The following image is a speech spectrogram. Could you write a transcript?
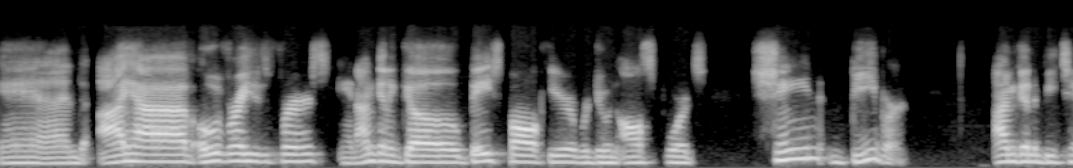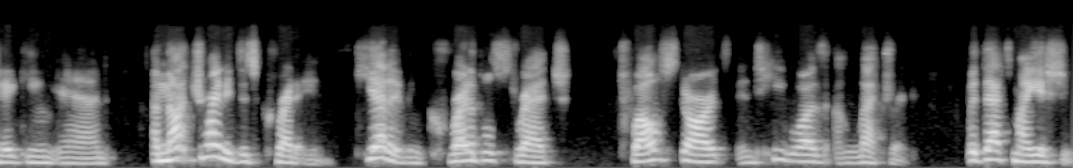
And I have overrated first, and I'm gonna go baseball here. We're doing all sports. Shane Bieber, I'm gonna be taking, and I'm not trying to discredit him. He had an incredible stretch, 12 starts, and he was electric. But that's my issue.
